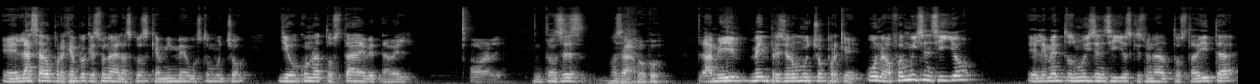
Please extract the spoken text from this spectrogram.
Eh, Lázaro, por ejemplo, que es una de las cosas que a mí me gustó mucho, llegó con una tostada de betabel. Órale. Entonces, o sea, a mí me impresionó mucho porque, uno, fue muy sencillo, elementos muy sencillos, que es una tostadita,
